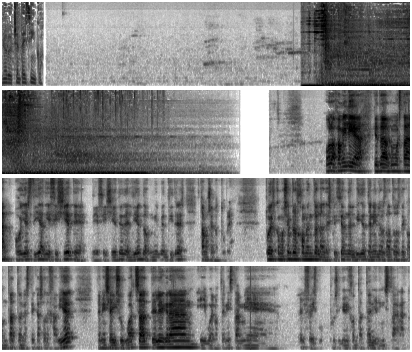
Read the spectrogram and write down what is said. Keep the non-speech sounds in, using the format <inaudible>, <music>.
985. Hola familia, ¿qué tal? ¿Cómo están? Hoy es día 17, 17 del 10 2023, estamos en octubre. Pues como siempre os comento en la descripción del vídeo tenéis los datos de contacto, en este caso de Javier, tenéis ahí su WhatsApp, Telegram y bueno, tenéis también el Facebook, por si queréis contactar, y el Instagram.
